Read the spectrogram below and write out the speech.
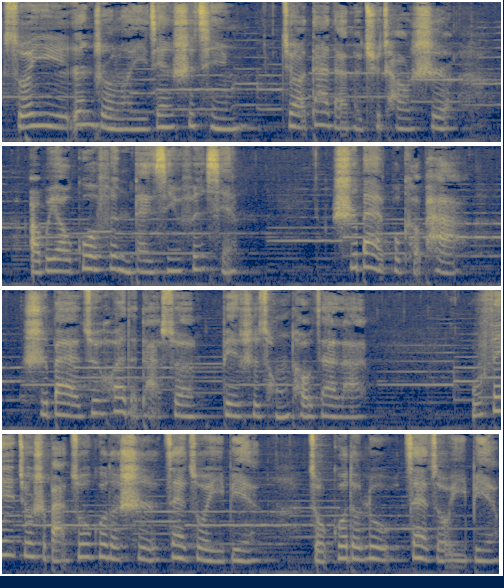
所以，认准了一件事情，就要大胆的去尝试，而不要过分担心风险。失败不可怕。失败最坏的打算便是从头再来，无非就是把做过的事再做一遍，走过的路再走一遍，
